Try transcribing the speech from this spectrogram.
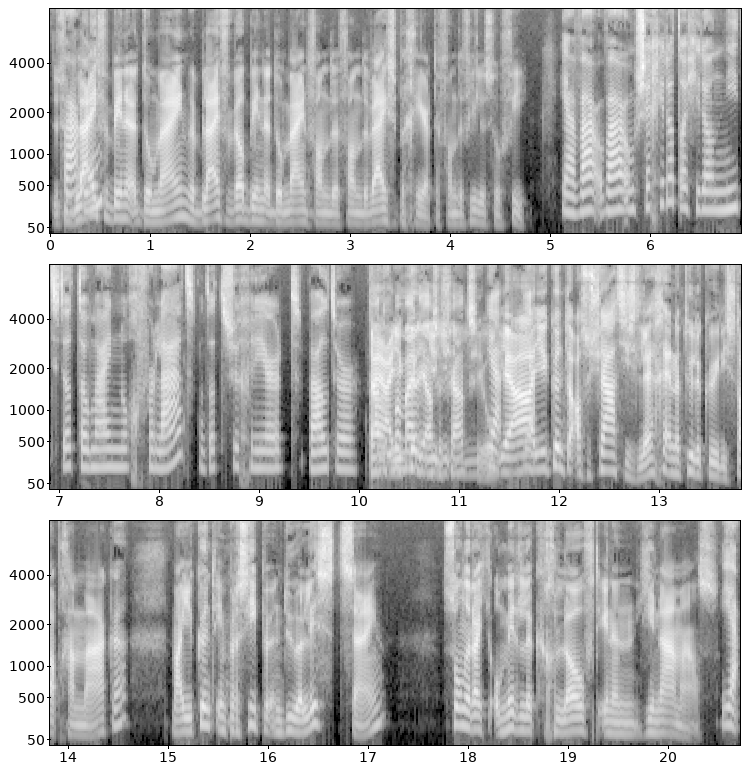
dus Waarom? we blijven binnen het domein, we blijven wel binnen het domein van de, van de wijsbegeerte, van de filosofie. Ja, waar, waarom zeg je dat? Dat je dan niet dat domein nog verlaat? Want dat suggereert Wouter. Nou ja, je bij mij kunt- die je- associatie op. Ja, ja. je kunt de associaties leggen en natuurlijk kun je die stap gaan maken. Maar je kunt in principe een dualist zijn zonder dat je onmiddellijk gelooft in een hiernamaals. Ja.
